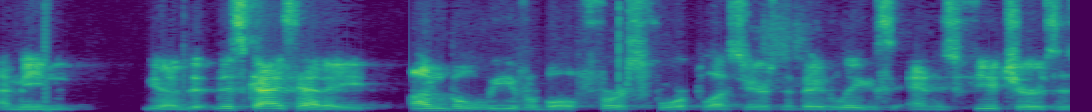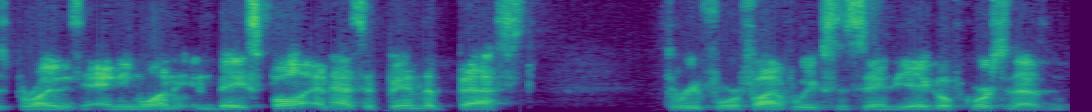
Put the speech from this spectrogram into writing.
I mean, you know, th- this guy's had a unbelievable first four plus years in the big leagues, and his future is as bright as anyone in baseball. And has it been the best three, four, five weeks in San Diego? Of course it hasn't.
